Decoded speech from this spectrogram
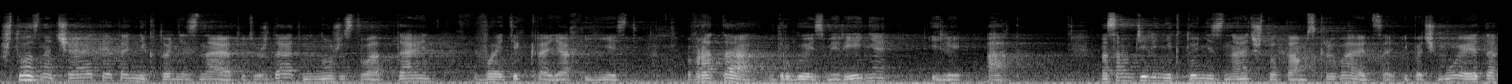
Что означает это, никто не знает. Утверждают множество тайн в этих краях есть. Врата в другое измерение или ад. На самом деле никто не знает, что там скрывается и почему это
